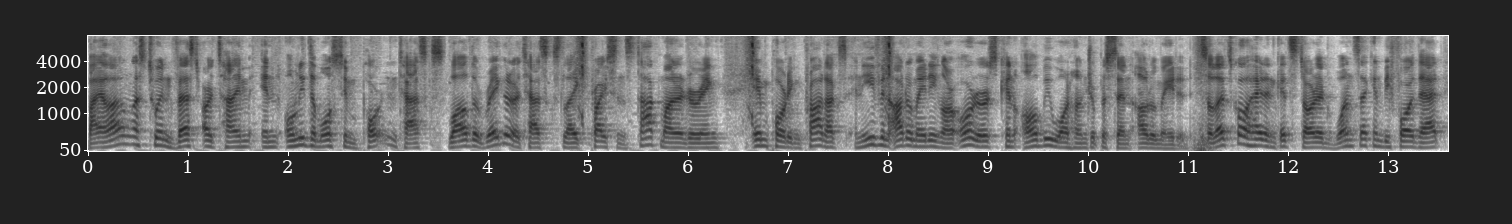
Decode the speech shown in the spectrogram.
by allowing us to invest our time in only the most important tasks, while the regular tasks like price and stock monitoring, importing products, and even automating our orders can all be 100% automated. So let's go ahead and get started. One second before that,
